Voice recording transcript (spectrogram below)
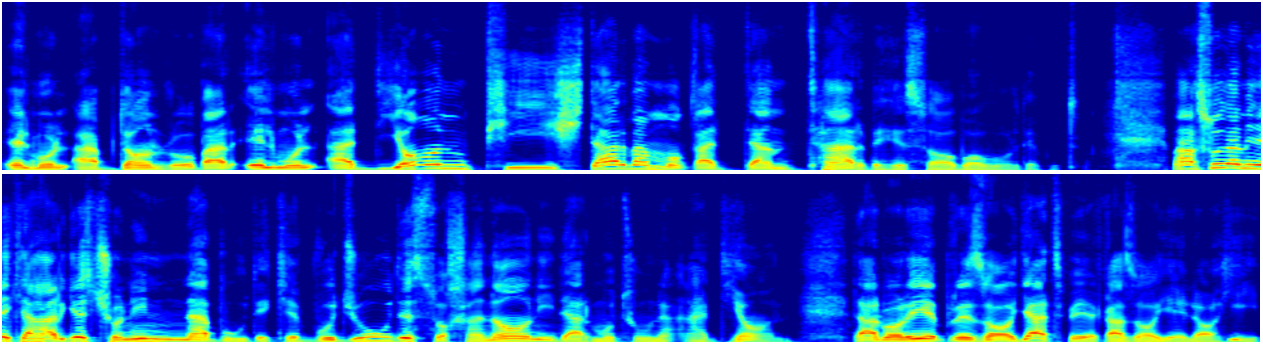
علم الابدان رو بر علم الادیان پیشتر و مقدمتر به حساب آورده بود. مقصودم اینه که هرگز چنین نبوده که وجود سخنانی در متون ادیان درباره رضایت به قضای الهی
